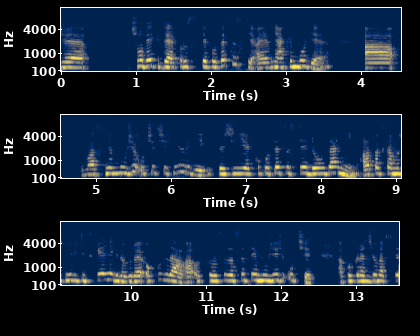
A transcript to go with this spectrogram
že člověk jde prostě po té cestě a je v nějakém bodě a vlastně může učit všechny lidi, kteří jako po té cestě jdou za ním. Ale pak samozřejmě vždycky je někdo, kdo je o kus dál a od koho se zase ty můžeš učit a pokračovat hmm. v té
